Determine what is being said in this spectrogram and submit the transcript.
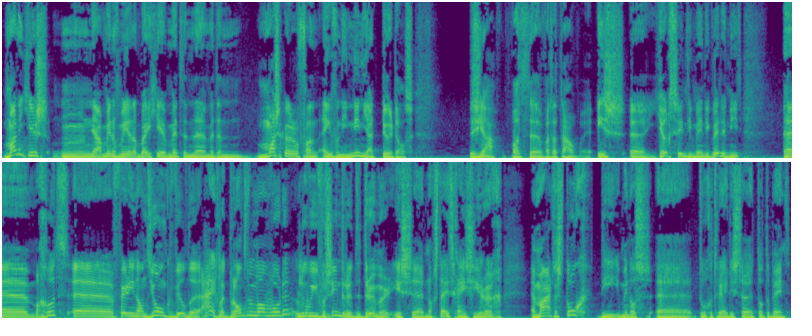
mannetjes. Mm, ja, min of meer een beetje met een, met een masker van een van die Ninja Turtles. Dus ja, wat, wat dat nou is, jeugdsentiment, ik weet het niet. Uh, maar goed, Ferdinand Jonk wilde eigenlijk brandweerman worden. Louis van Sinderen, de drummer, is nog steeds geen chirurg. En Maarten Stok, die inmiddels toegetreden is tot de band...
